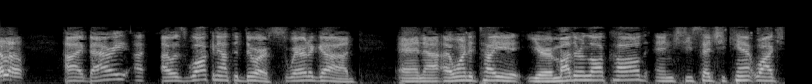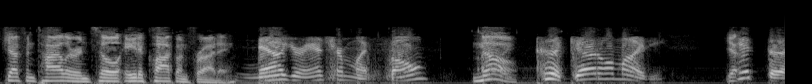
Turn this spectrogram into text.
Hello. Hi, Barry. I, I was walking out the door, swear to God, and uh, I wanted to tell you your mother-in-law called, and she said she can't watch Jeff and Tyler until 8 o'clock on Friday. Now you're answering my phone? No. Good God Almighty. Yeah. Get the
